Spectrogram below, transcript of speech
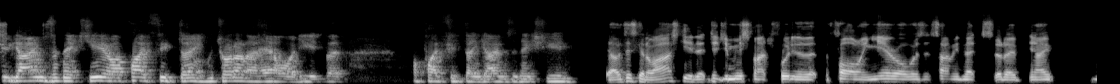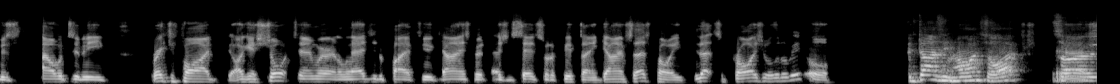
two games the next year. I played 15, which I don't know how I did, but I played 15 games the next year. Yeah, I was just going to ask you, that, did you miss much footy the, the following year, or was it something that sort of, you know, was able to be rectified, I guess, short term where it allowed you to play a few games, but as you said, sort of 15 games. So that's probably, did that surprise you a little bit, or? It does in hindsight. So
